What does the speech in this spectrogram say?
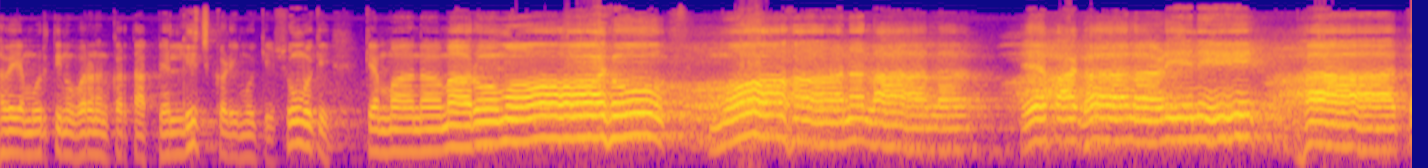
હવે એ મૂર્તિનું વર્ણન કરતાં પહેલી જ કડી મૂકી. શું મૂકી? કે મન મારું મોહું મોહન લાલ, એ પાઘલડીની હાથ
